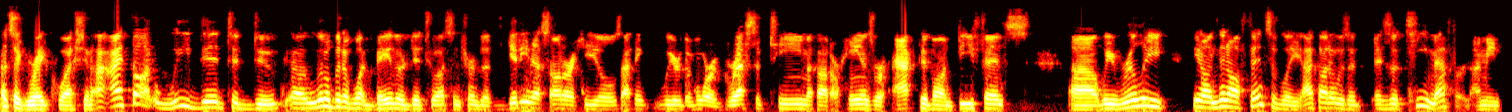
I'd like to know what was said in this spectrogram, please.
That's a great question. I, I, thought we did to Duke a little bit of what Baylor did to us in terms of getting us on our heels. I think we were the more aggressive team. I thought our hands were active on defense. Uh, we really, you know, and then offensively, I thought it was a as a team effort. I mean,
